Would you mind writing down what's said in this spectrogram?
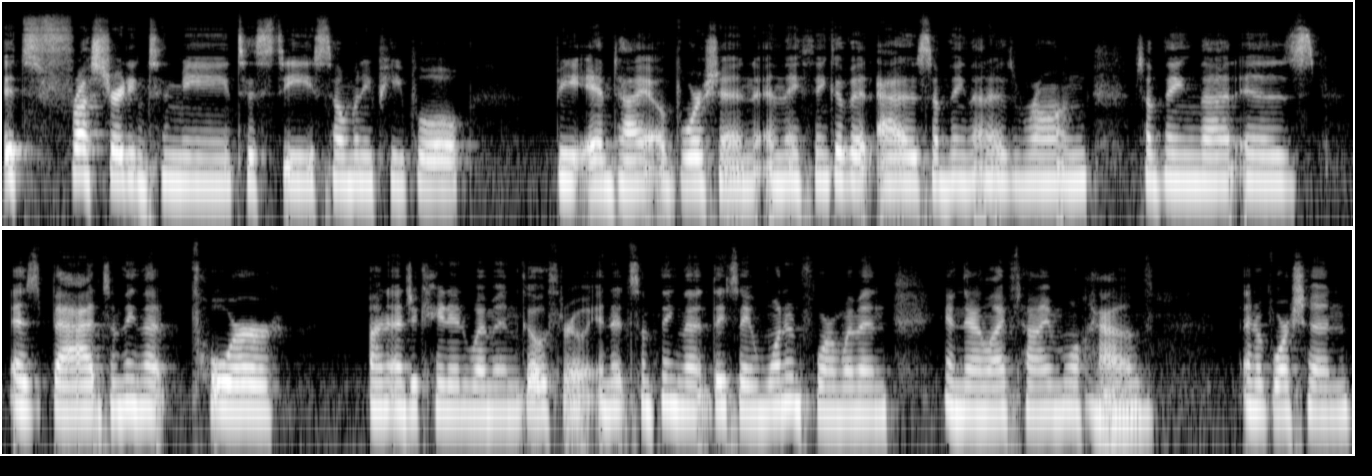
It's frustrating to me to see so many people be anti-abortion and they think of it as something that is wrong, something that is as bad, something that poor uneducated women go through and it's something that they say one in four women in their lifetime will have an abortion.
